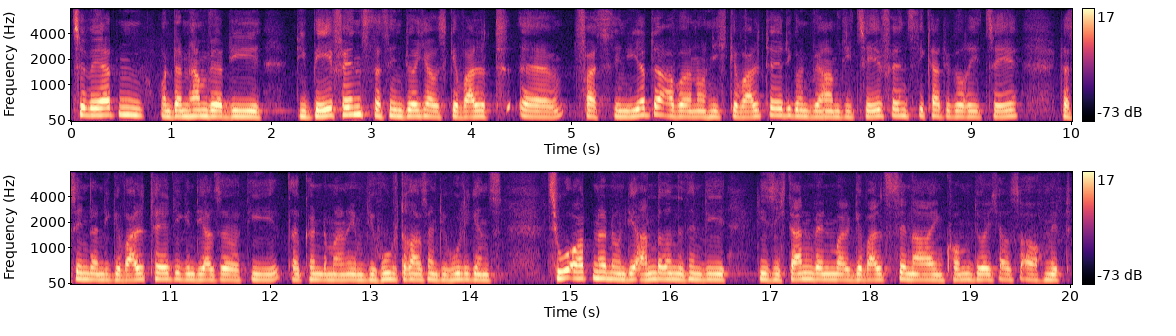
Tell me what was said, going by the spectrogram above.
zu werden. Und dann haben wir die, die B-Fans, das sind durchaus gewaltfaszinierte, äh, aber noch nicht gewalttätige. Und wir haben die C-Fans, die Kategorie C. Das sind dann die Gewalttätigen, die also die, da könnte man eben die Ultras und die Hooligans zuordnen. Und die anderen sind die, die sich dann, wenn mal Gewaltszenarien kommen, durchaus auch mit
